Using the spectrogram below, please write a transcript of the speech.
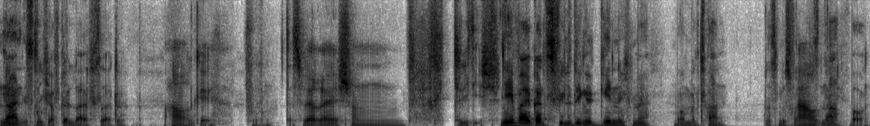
Nein, ist nicht auf der Live-Seite. Ah, okay. Puh, das wäre schon kritisch. Nee, weil ganz viele Dinge gehen nicht mehr momentan. Das müssen wir ah, okay. nachbauen.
